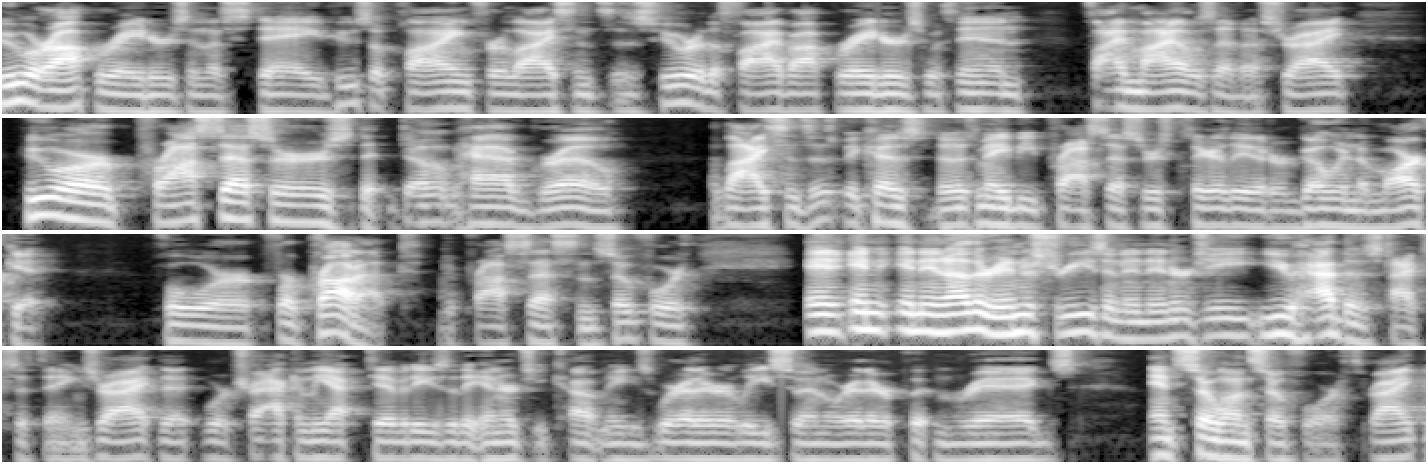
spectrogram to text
who are operators in the state, who's applying for licenses, who are the five operators within five miles of us, right? Who are processors that don't have grow licenses because those may be processors clearly that are going to market for for product to process and so forth and, and, and, in other industries and in energy, you have those types of things, right? That we're tracking the activities of the energy companies, where they're leasing, where they're putting rigs, and so on and so forth, right?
